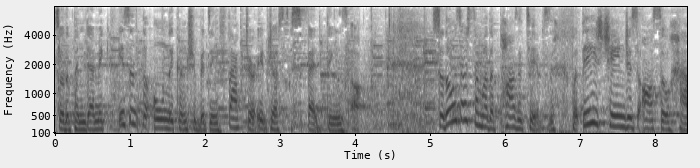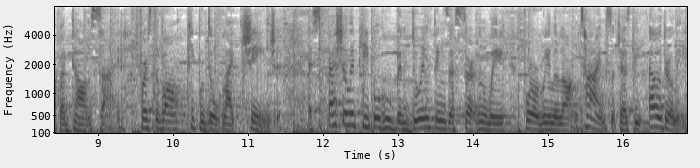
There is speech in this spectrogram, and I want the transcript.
so the pandemic isn't the only contributing factor. It just sped things up. So those are some of the positives, but these changes also have a downside. First of all, people don't like change, especially people who've been doing things a certain way for a really long time, such as the elderly.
